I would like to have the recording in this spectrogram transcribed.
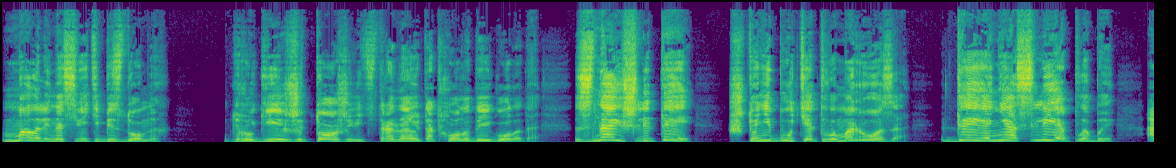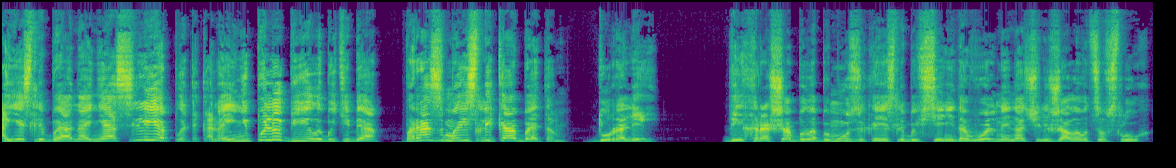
Мало ли на свете бездомных. Другие же тоже ведь страдают от холода и голода. Знаешь ли ты, что не будь этого мороза, да я не ослепла бы, а если бы она не ослепла, так она и не полюбила бы тебя. Поразмысли-ка об этом» дуралей. Да и хороша была бы музыка, если бы все недовольные начали жаловаться вслух.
